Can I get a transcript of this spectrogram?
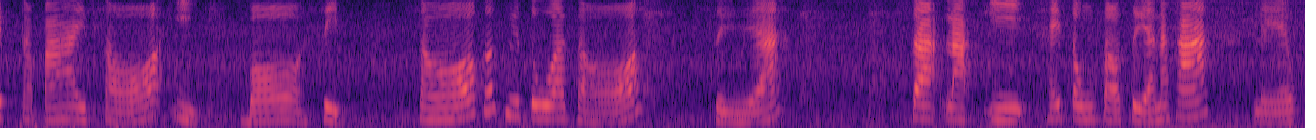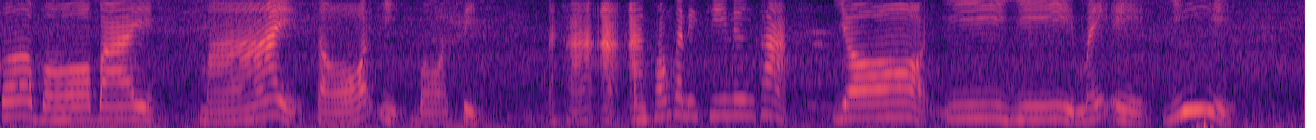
บต่อไปสออีบอสิบสอก็คือตัวสอเสือสระอีให้ตรงสอเสือนะคะ แล้วก็บอใบ ไม้ สออีบอสิบ นะคะอะอ่านพร้อมกันอีกทีนึงค่ะ ยอ อี ยี ไม่เอก ยี่ส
